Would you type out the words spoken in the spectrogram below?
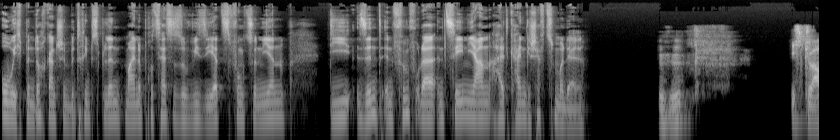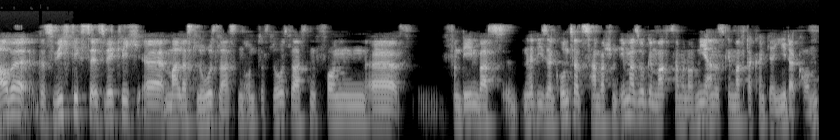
oh, ich bin doch ganz schön betriebsblind, meine Prozesse, so wie sie jetzt funktionieren, die sind in fünf oder in zehn Jahren halt kein Geschäftsmodell. Mhm. Ich glaube, das Wichtigste ist wirklich äh, mal das Loslassen und das Loslassen von, äh, von dem, was, ne, dieser Grundsatz haben wir schon immer so gemacht, das haben wir noch nie anders gemacht, da könnte ja jeder kommen.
